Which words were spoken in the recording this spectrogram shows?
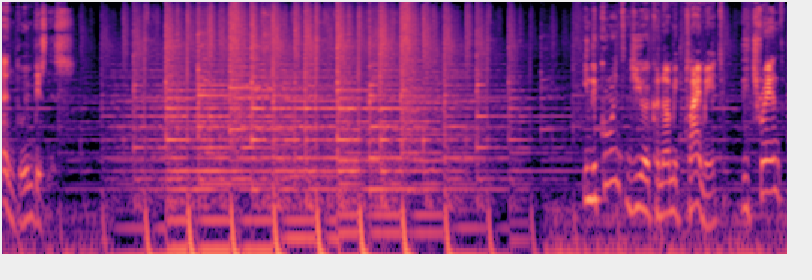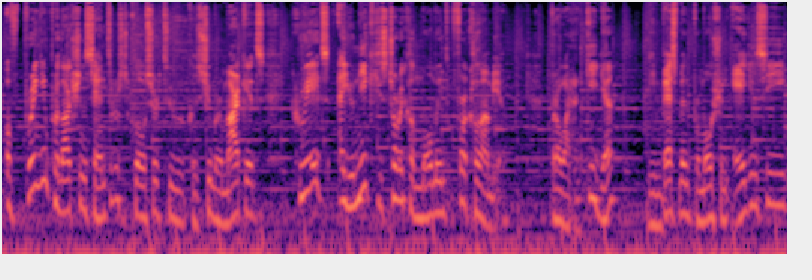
and doing business. In the current geoeconomic climate, the trend of bringing production centers closer to consumer markets creates a unique historical moment for Colombia. Pro Barranquilla, the investment promotion agency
